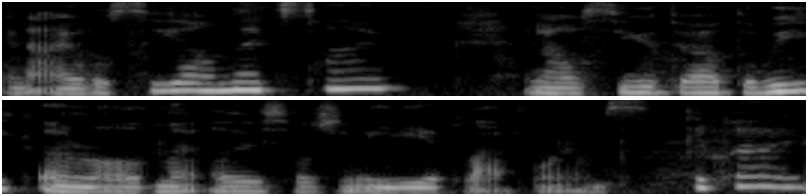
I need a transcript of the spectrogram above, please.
and I will see y'all next time. And I'll see you throughout the week on all of my other social media platforms. Goodbye.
